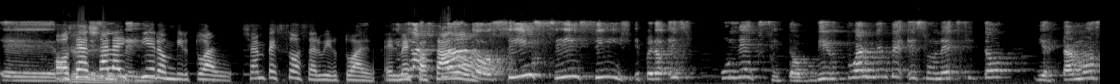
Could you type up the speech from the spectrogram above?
Eh, o sea, ya la hicieron virtual, ya empezó a ser virtual el mes pasado. Claro, sí, sí, sí, pero es un éxito, virtualmente es un éxito y estamos,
